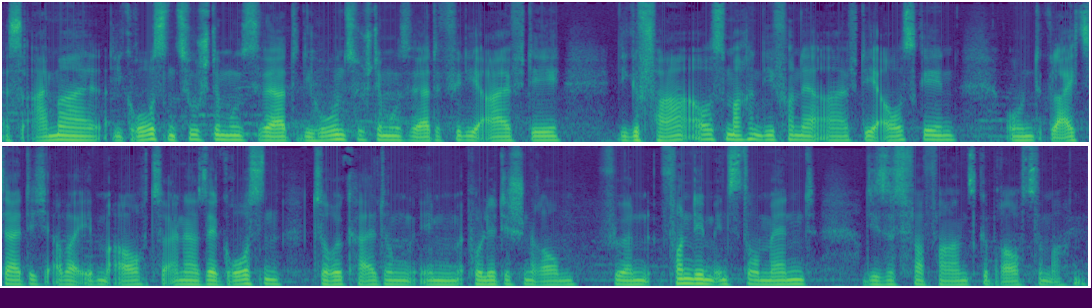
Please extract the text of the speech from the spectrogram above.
es einmal die großen Zustimmungswerte, die hohen Zustimmungswerte für die AfD die Gefahr ausmachen, die von der AfD ausgehen und gleichzeitig aber eben auch zu einer sehr großen Zurückhaltung im politischen Raum führen, von dem Instrument dieses Verfahrens Gebrauch zu machen.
